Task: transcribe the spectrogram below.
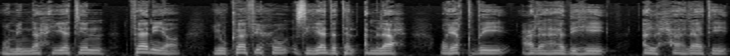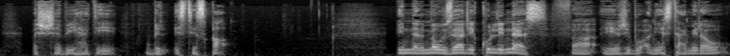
ومن ناحية ثانية يكافح زيادة الأملاح ويقضي على هذه الحالات الشبيهة بالاستسقاء. إن الموز لكل الناس فيجب أن يستعمله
